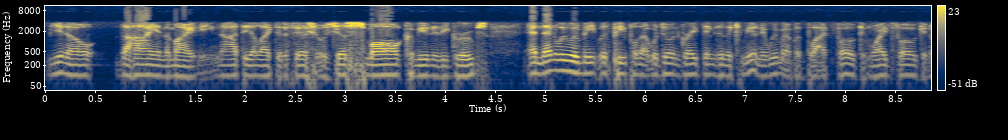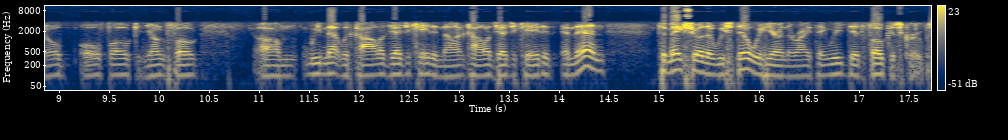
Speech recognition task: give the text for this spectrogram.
you know, the high and the mighty, not the elected officials, just small community groups. And then we would meet with people that were doing great things in the community. We met with black folk and white folk and old, old folk and young folk. Um, we met with college educated, non college educated, and then to make sure that we still were hearing the right thing, we did focus groups.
